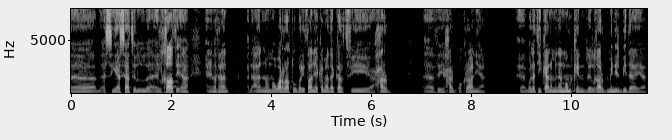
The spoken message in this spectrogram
آه السياسات الخاطئة. يعني مثلا الآن هم ورطوا بريطانيا كما ذكرت في حرب آه في حرب أوكرانيا آه، والتي كان من الممكن للغرب من البداية.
